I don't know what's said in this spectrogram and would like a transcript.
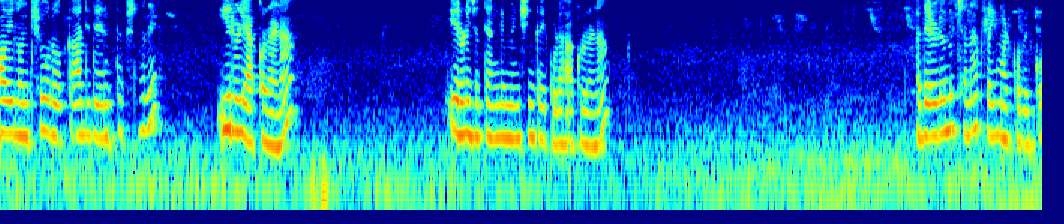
ಆಯಿಲ್ ಒಂಚೂರು ಕಾದಿದೆ ಅಂದ ತಕ್ಷಣವೇ ಈರುಳ್ಳಿ ಹಾಕ್ಕೊಳ್ಳೋಣ. ಈರುಳ್ಳಿ ಜೊತೆ ಹಂಗೆ ಮೆಣಸಿನ್ಕಾಯಿ ಕೂಡ ಹಾಕ್ಕೊಳ್ಳೋಣ. ಅದೆರಡೂ ಚೆನ್ನಾಗಿ ಫ್ರೈ ಮಾಡ್ಕೋಬೇಕು.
